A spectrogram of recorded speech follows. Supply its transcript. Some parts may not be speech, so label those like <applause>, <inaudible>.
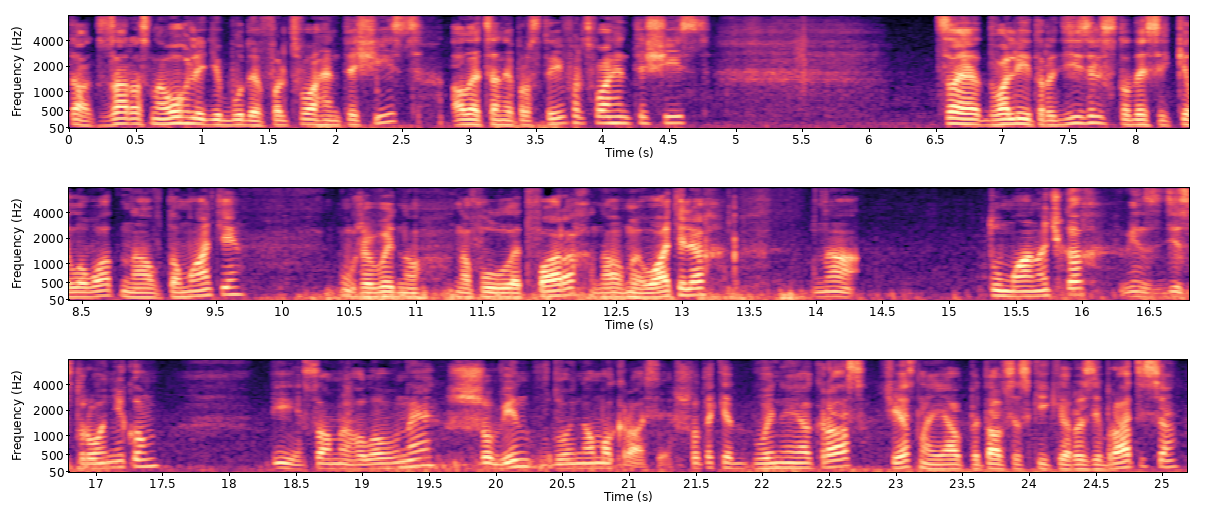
Так, зараз на огляді буде Volkswagen T6, але це не простий Volkswagen T6. Це 2 літра дізель, 110 кВт на автоматі. Уже видно на full LED фарах, на омивателях, на туманочках. Він з дістроніком. І саме головне, що він в двойному окрасі. Що таке двойний окрас? Чесно, я питався скільки розібратися,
